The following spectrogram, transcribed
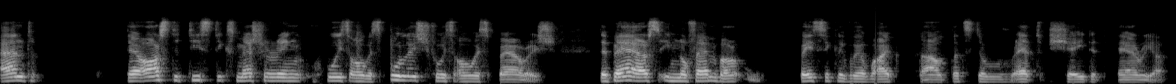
and there are statistics measuring who is always bullish, who is always bearish. The bears in November basically were wiped out. That's the red shaded area.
